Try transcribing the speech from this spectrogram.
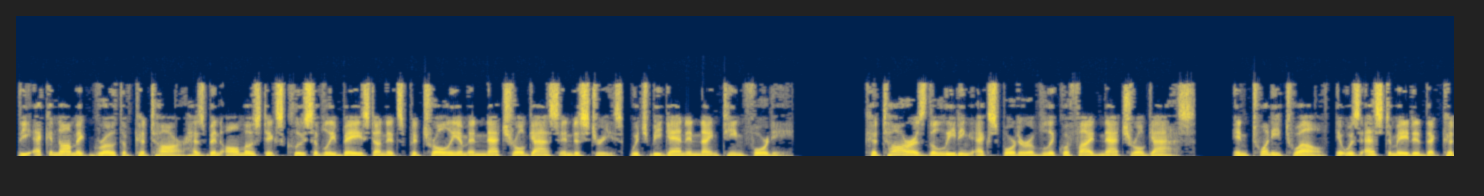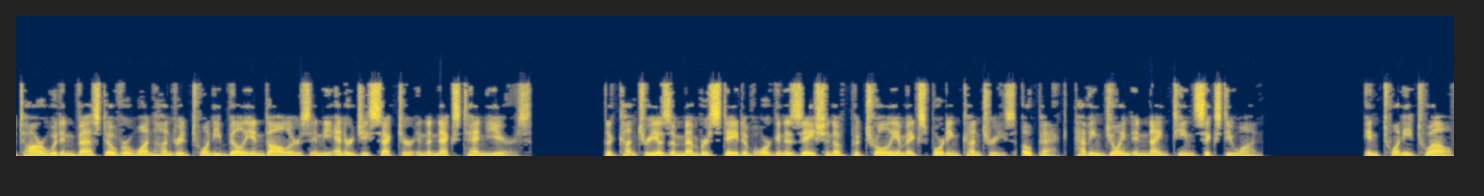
The economic growth of Qatar has been almost exclusively based on its petroleum and natural gas industries, which began in 1940. Qatar is the leading exporter of liquefied natural gas. In 2012, it was estimated that Qatar would invest over $120 billion in the energy sector in the next 10 years. The country is a member state of Organization of Petroleum Exporting Countries OPEC, having joined in 1961. In 2012,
